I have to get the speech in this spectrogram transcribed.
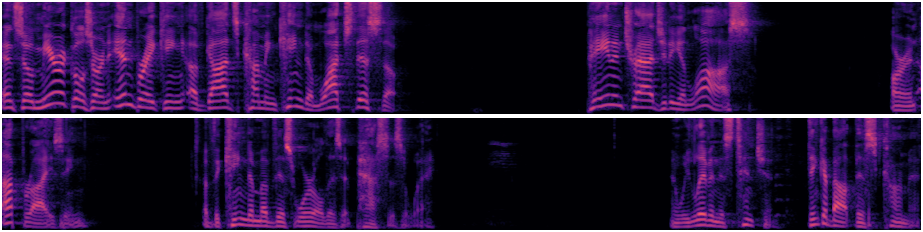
And so miracles are an inbreaking of God's coming kingdom. Watch this though. Pain and tragedy and loss are an uprising of the kingdom of this world as it passes away. And we live in this tension. Think about this comment,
